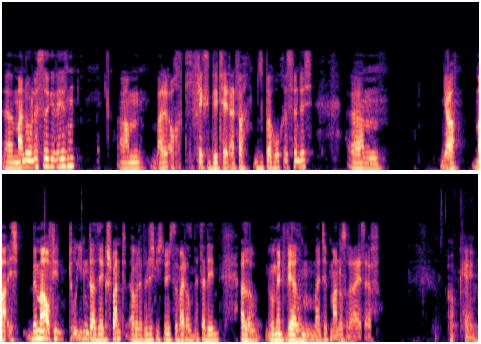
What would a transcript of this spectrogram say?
äh, Mando-Liste gewesen, ähm, weil auch die Flexibilität einfach super hoch ist, finde ich. Ähm, ja, mal, ich bin mal auf die Druiden da sehr gespannt, aber da will ich mich noch nicht so weit aus dem Fenster lehnen. Also im Moment wäre mein Tipp Mandos oder ISF. Okay.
